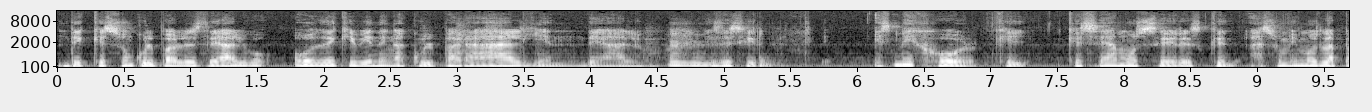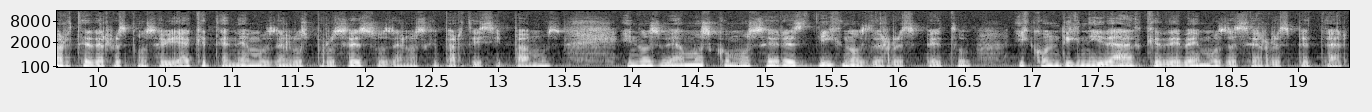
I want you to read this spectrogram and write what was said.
de que son culpables de algo o de que vienen a culpar a alguien de algo. Es decir, es mejor que, que, seamos seres que asumimos la parte de responsabilidad que tenemos en los procesos en los que participamos y nos veamos como seres dignos de respeto y con dignidad que debemos hacer respetar,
